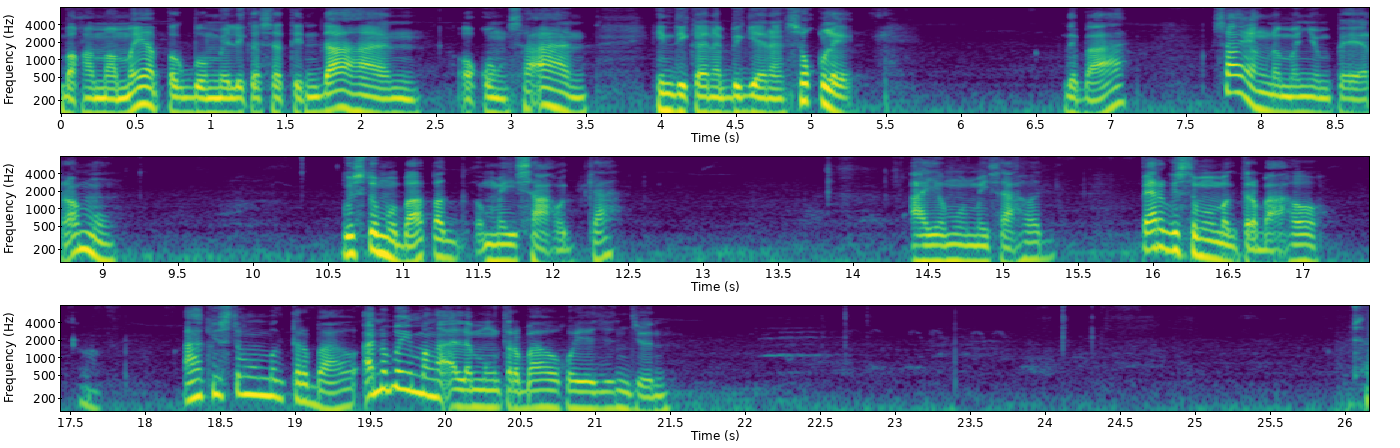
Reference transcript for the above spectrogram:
Baka mamaya pag bumili ka sa tindahan o kung saan, hindi ka nabigyan ng sukle. 'Di ba? Sayang naman yung pera mo. Gusto mo ba pag may sahod ka? Ayaw mo may sahod? Pero gusto mo magtrabaho? Ah, gusto mo magtrabaho? Ano ba yung mga alam mong trabaho, Kuya Junjun? Sa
